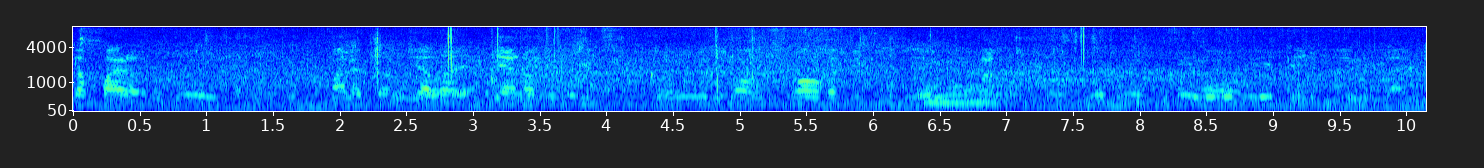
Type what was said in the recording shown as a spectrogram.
the fire. Yeah, the piano. No, it's all the Your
